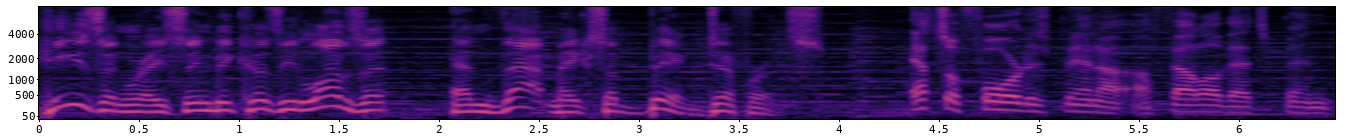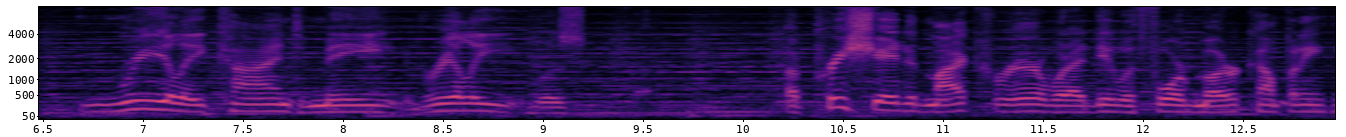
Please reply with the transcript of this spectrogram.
he's in racing because he loves it, and that makes a big difference. Edsel Ford has been a, a fellow that's been really kind to me, really was appreciated my career, what I did with Ford Motor Company.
